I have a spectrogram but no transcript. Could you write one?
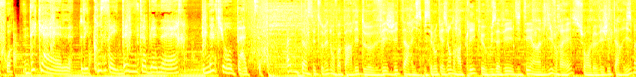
fois. DKL, les conseils d'Anita Blenner, naturopathe. Anita, cette semaine, on va parler de végétarisme. C'est l'occasion de rappeler que vous avez édité un livret sur le végétarisme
